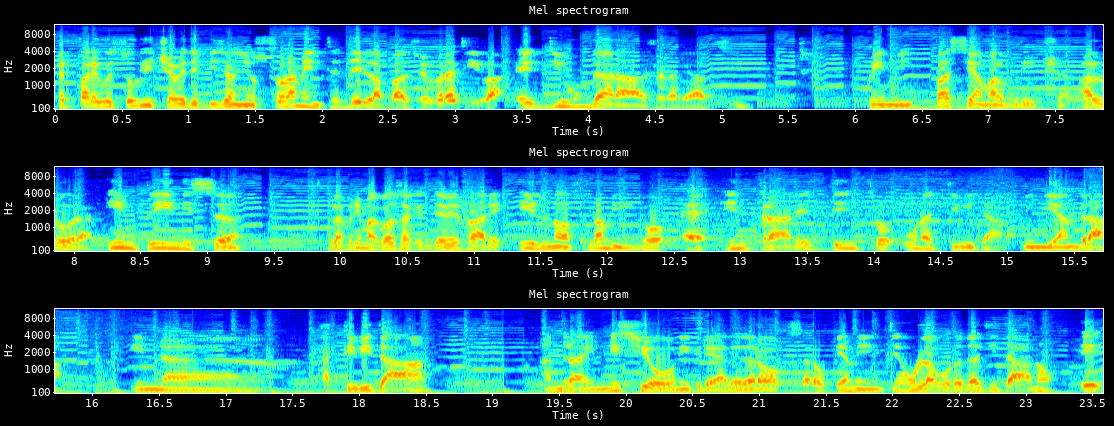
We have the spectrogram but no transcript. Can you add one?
per fare questo glitch avete bisogno solamente della base operativa e di un garage ragazzi. Quindi passiamo al glitch. Allora, in primis la prima cosa che deve fare il nostro amico è entrare dentro un'attività quindi andrà in uh, attività andrà in missioni create da Rockstar ovviamente un lavoro da titano e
